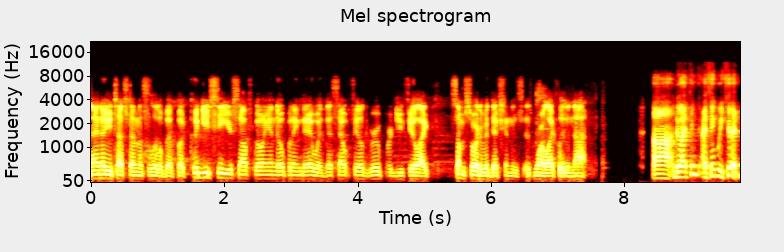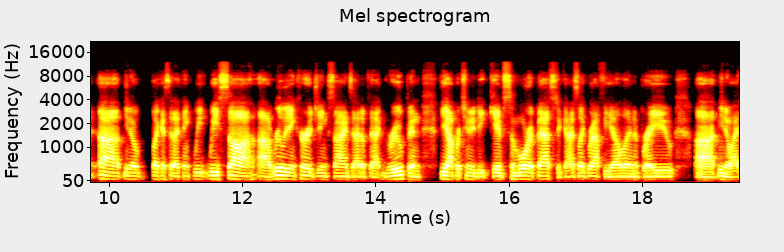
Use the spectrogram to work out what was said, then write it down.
I know you touched on this a little bit, but could you see yourself going into opening day with this outfield group, or do you feel like some sort of addition is, is more likely than not. Uh, no, I think I think we could. Uh, you know, like I said, I think we we saw uh, really encouraging signs out of that group, and the opportunity to give some more at bats to guys like Rafaela and Abreu. Uh, you know, I,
